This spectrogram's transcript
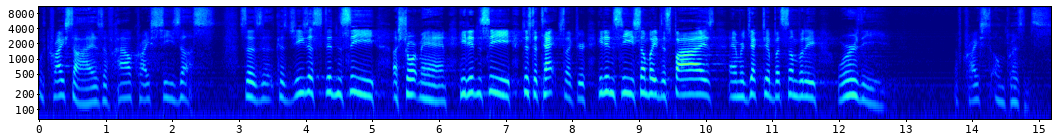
with Christ's eyes of how Christ sees us? Says because Jesus didn't see a short man. He didn't see just a tax collector. He didn't see somebody despised and rejected, but somebody worthy of Christ's own presence.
